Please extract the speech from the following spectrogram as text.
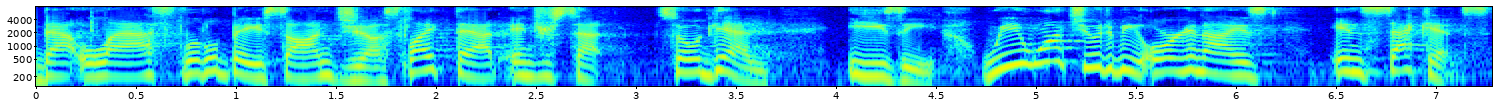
that last little base on just like that and you're set. So again, easy. We want you to be organized in seconds.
